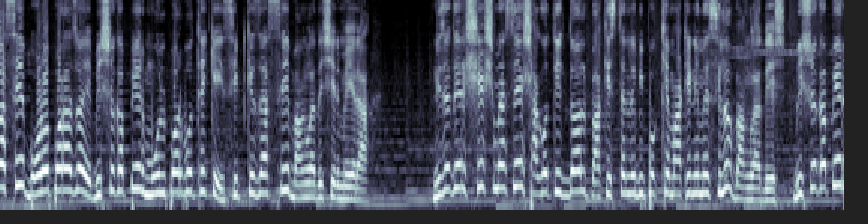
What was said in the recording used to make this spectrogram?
কাছে বড় পরাজয়ে বিশ্বকাপের মূল পর্ব থেকেই ছিটকে যাচ্ছে বাংলাদেশের মেয়েরা। নিজেদের শেষ ম্যাচে স্বাগতিক দল পাকিস্তানের বিপক্ষে মাঠে নেমেছিল বাংলাদেশ। বিশ্বকাপের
